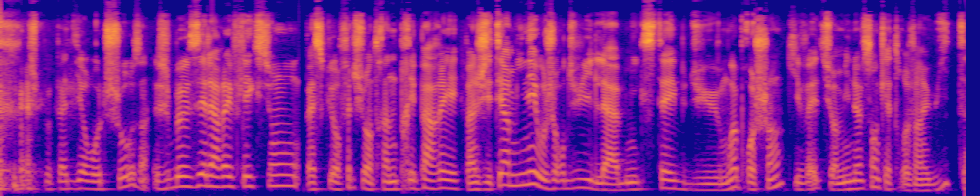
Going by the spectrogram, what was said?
je peux pas dire autre chose. Je me faisais la réflexion parce que en fait je suis en train de préparer. Enfin j'ai terminé aujourd'hui la mixtape du mois prochain qui va être sur 1988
